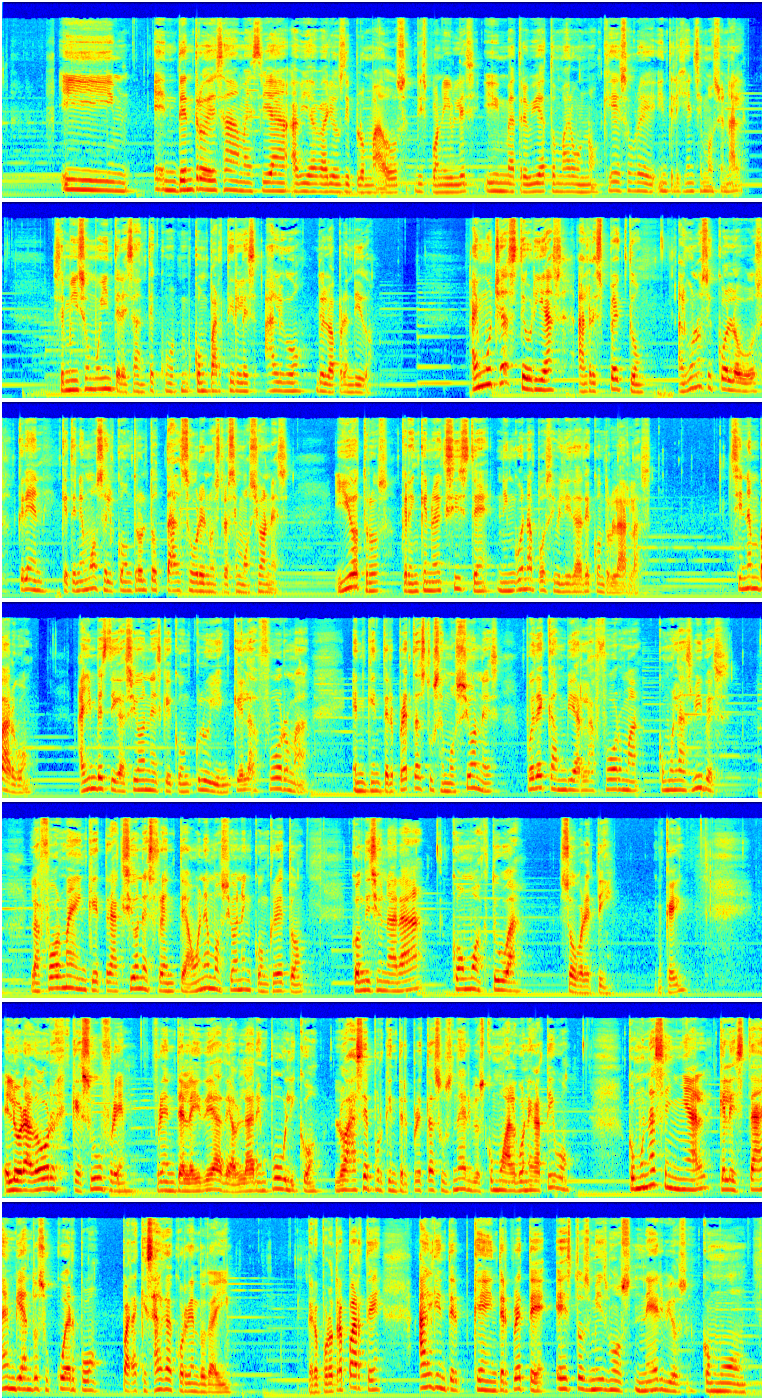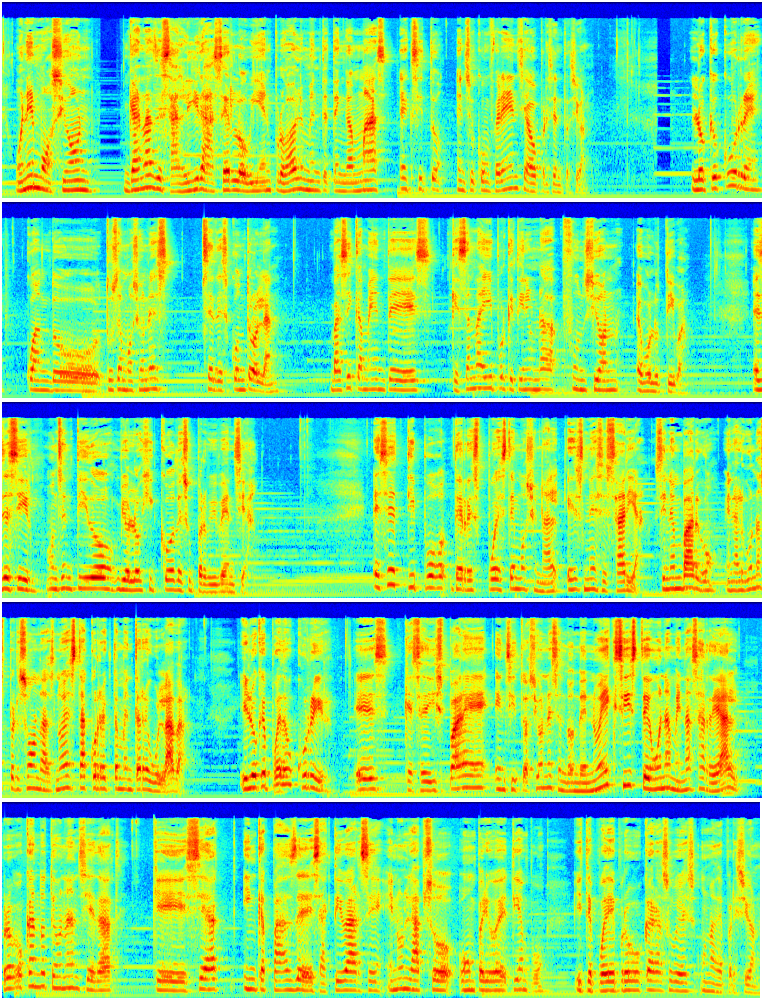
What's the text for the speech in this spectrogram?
y dentro de esa maestría había varios diplomados disponibles y me atreví a tomar uno que es sobre inteligencia emocional. Se me hizo muy interesante compartirles algo de lo aprendido. Hay muchas teorías al respecto. Algunos psicólogos creen que tenemos el control total sobre nuestras emociones y otros creen que no existe ninguna posibilidad de controlarlas. Sin embargo, hay investigaciones que concluyen que la forma en que interpretas tus emociones puede cambiar la forma como las vives. La forma en que te acciones frente a una emoción en concreto condicionará cómo actúa sobre ti. El orador que sufre frente a la idea de hablar en público lo hace porque interpreta sus nervios como algo negativo, como una señal que le está enviando su cuerpo para que salga corriendo de ahí. Pero por otra parte, alguien que interprete estos mismos nervios como una emoción, ganas de salir a hacerlo bien, probablemente tenga más éxito en su conferencia o presentación. Lo que ocurre cuando tus emociones se descontrolan, básicamente es que están ahí porque tienen una función evolutiva es decir, un sentido biológico de supervivencia. Ese tipo de respuesta emocional es necesaria, sin embargo, en algunas personas no está correctamente regulada. Y lo que puede ocurrir es que se dispare en situaciones en donde no existe una amenaza real, provocándote una ansiedad que sea incapaz de desactivarse en un lapso o un periodo de tiempo y te puede provocar a su vez una depresión.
